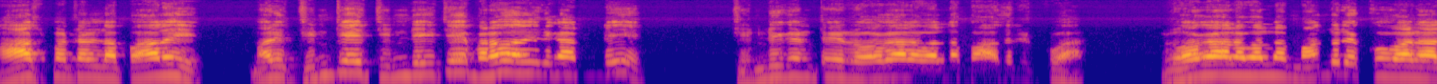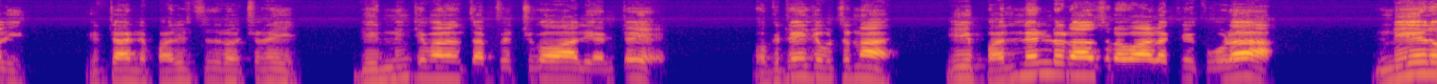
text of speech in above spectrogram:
హాస్పిటల్ల పాలై మరి తింటే తిండి అయితే పర్వాలేదు కాబట్టి తిండి కంటే రోగాల వల్ల బాధలు ఎక్కువ. రోగాల వల్ల మందులు ఎక్కువ వాడాలి. ఇట్లాంటి పరిస్థితులు వచ్చినాయి. దీని నుంచి మనం తప్పించుకోవాలి అంటే ఒకటే చెబుతున్నా ఈ పన్నెండు రాసుల వాళ్ళకి కూడా నేను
